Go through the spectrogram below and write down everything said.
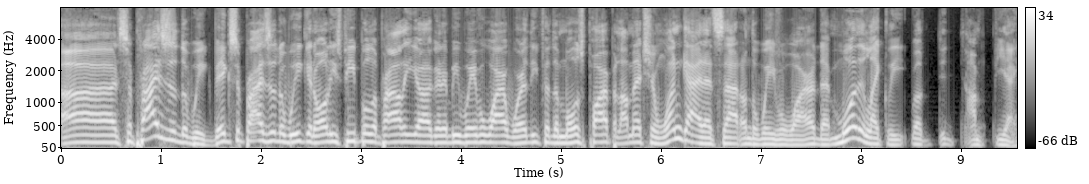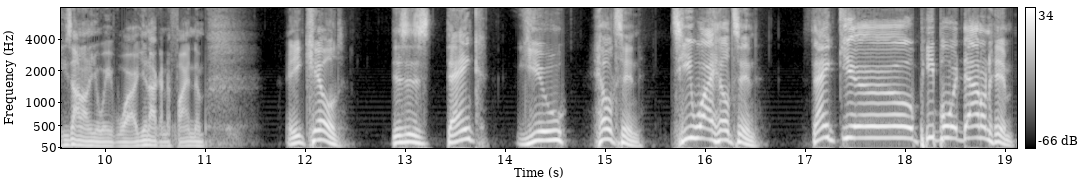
Uh, surprises of the week, big surprise of the week, and all these people are probably uh, going to be waiver wire worthy for the most part. But I'll mention one guy that's not on the waiver wire that more than likely, well, I'm, yeah, he's not on your waiver wire. You're not going to find him, and he killed. This is thank you Hilton, T. Y. Hilton. Thank you. People were down on him.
